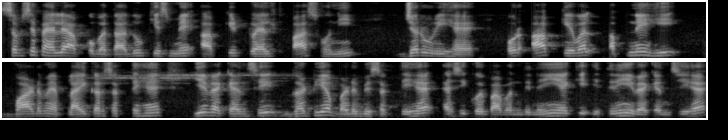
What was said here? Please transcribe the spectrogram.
सबसे पहले आपको बता दूँ कि इसमें आपकी ट्वेल्थ पास होनी ज़रूरी है और आप केवल अपने ही वार्ड में अप्लाई कर सकते हैं। ये वैकेंसी घट या बढ़ भी सकती है, ऐसी कोई पाबंदी नहीं है कि इतनी ही वैकेंसी है।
